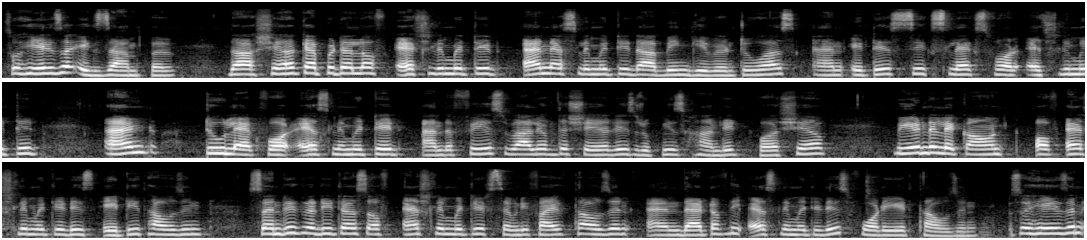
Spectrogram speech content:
So, here is an example the share capital of H limited and S limited are being given to us and it is 6 lakhs for H limited and 2 lakh for S limited and the face value of the share is rupees 100 per share. P&L account of H limited is 80,000, sundry creditors of H limited 75,000 and that of the S limited is 48,000. So, here is an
